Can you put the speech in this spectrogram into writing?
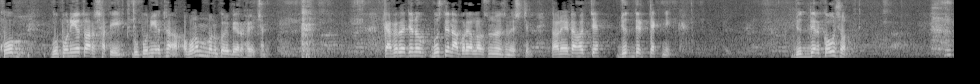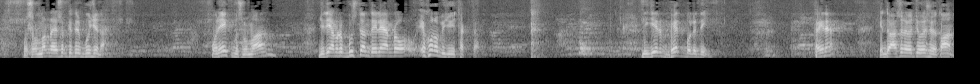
খুব গোপনীয়তার সাথে গোপনীয়তা অবলম্বন করে বের হয়েছেন। কাফেরা যেন বুঝতে না পারে আল্লাহ রসুল এসছেন। তাহলে এটা হচ্ছে যুদ্ধের টেকনিক যুদ্ধের কৌশল। মুসলমানরা এসব ক্ষেত্রে বুঝে না। অনেক মুসলমান যদি আমরা বুঝতাম, তাহলে আমরা এখনও বিজয়ী থাকতাম। নিজের ভেদ বলে দিই। তাই না? কিন্তু আসলে হচ্ছে ওই শয়তান।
